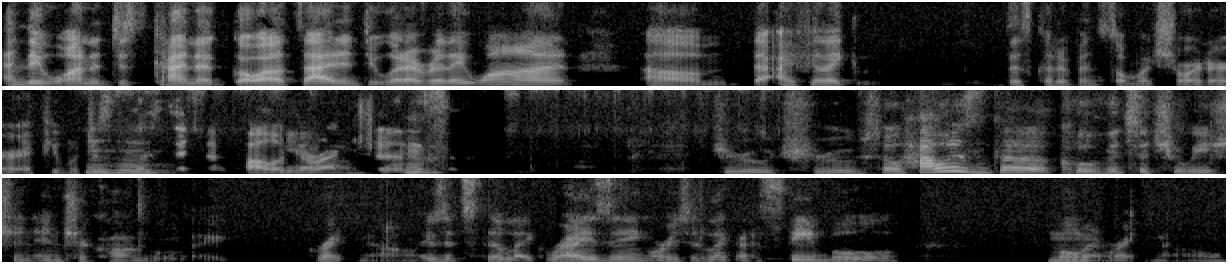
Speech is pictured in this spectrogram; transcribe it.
and they want to just kind of go outside and do whatever they want. Um, that I feel like this could have been so much shorter if people just Mhm. listened and followed Yeah. directions. True, true. So how is the COVID situation in Chicago like right now? Is it still like rising or is it like at a stable moment right now?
